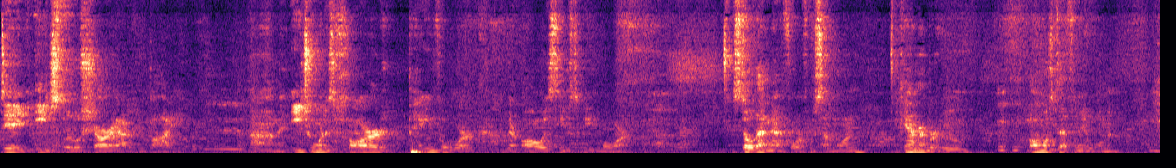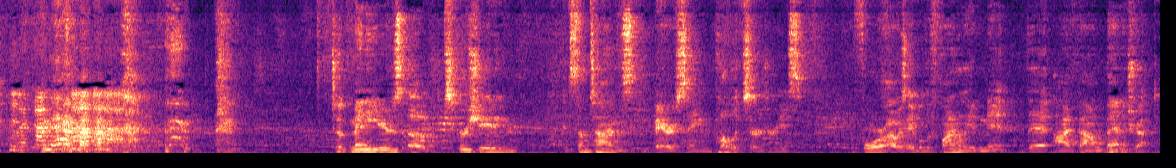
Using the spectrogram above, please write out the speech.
dig each little shard out of your body. Um, and each one is hard, painful work, and there always seems to be more stole that metaphor from someone. I can't remember who. Almost definitely a woman. Took many years of excruciating and sometimes embarrassing public surgeries before I was able to finally admit that I found men attractive.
